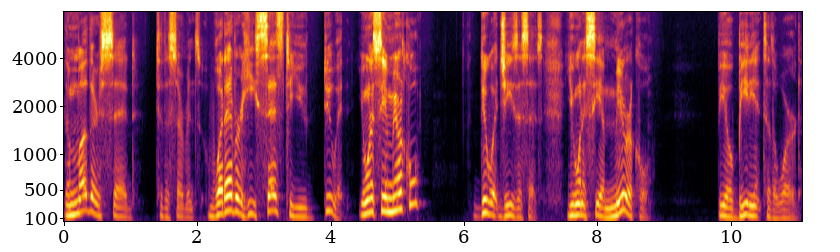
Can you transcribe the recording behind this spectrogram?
The mother said to the servants, Whatever he says to you, do it. You want to see a miracle? Do what Jesus says. You want to see a miracle? Be obedient to the word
